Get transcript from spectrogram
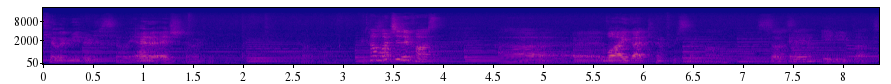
Kilometers. So yeah, I, I should know. How much did it cost? Uh, well, I got 10% off, so it's like 80 bucks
